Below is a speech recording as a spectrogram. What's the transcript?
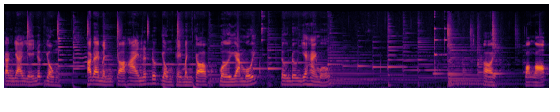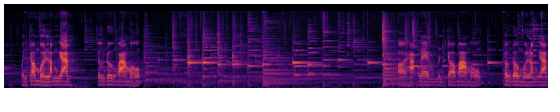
cân gia vị nước dùng. Ở đây mình cho 2 lít nước dùng thì mình cho 10 gram muối, tương đương với 2 muỗng. Rồi, bò ngọt, mình cho 15 gram tương đương 3 muỗng. Rồi, hạt nêm mình cho 3 muỗng, tương đương 15 gram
